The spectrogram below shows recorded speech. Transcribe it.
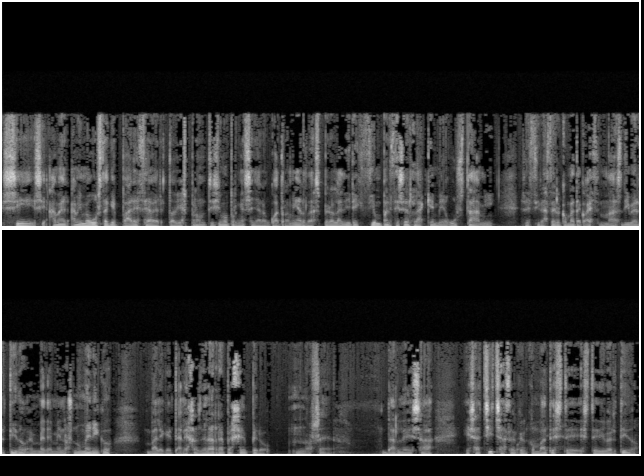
Sí, sí, a ver, a mí me gusta que parece, a ver, todavía es prontísimo porque enseñaron cuatro mierdas, pero la dirección parece ser la que me gusta a mí. Es decir, hacer el combate cada vez más divertido en vez de menos numérico. Vale que te alejas del RPG, pero no sé, darle esa, esa chicha, hacer que el combate esté, esté divertido.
